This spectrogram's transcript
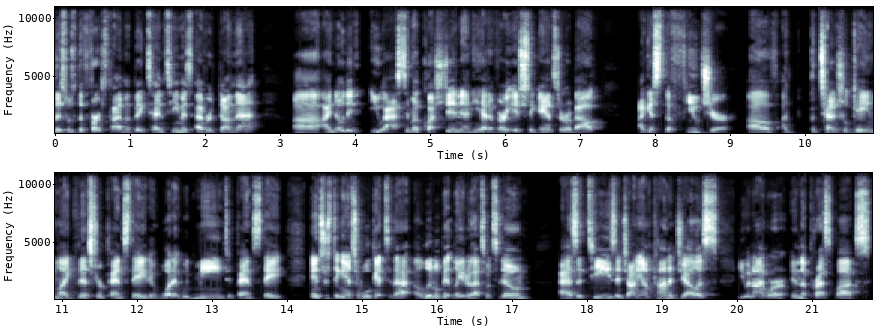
this was the first time a Big Ten team has ever done that. Uh, I know that you asked him a question, and he had a very interesting answer about, I guess, the future of a potential game like this for Penn State and what it would mean to Penn State. Interesting answer. We'll get to that a little bit later. That's what's known as a tease. And Johnny, I'm kind of jealous. You and I were in the press box.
